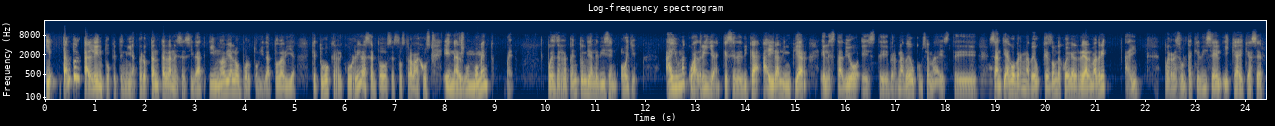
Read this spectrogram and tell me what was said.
Y tanto el talento que tenía, pero tanta la necesidad y no había la oportunidad todavía que tuvo que recurrir a hacer todos estos trabajos en algún momento. Bueno, pues de repente un día le dicen, oye, hay una cuadrilla que se dedica a ir a limpiar el estadio este, Bernabéu, ¿cómo se llama? Este, Santiago Bernabéu, que es donde juega el Real Madrid. Ahí, pues resulta que dice él, ¿y qué hay que hacer?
